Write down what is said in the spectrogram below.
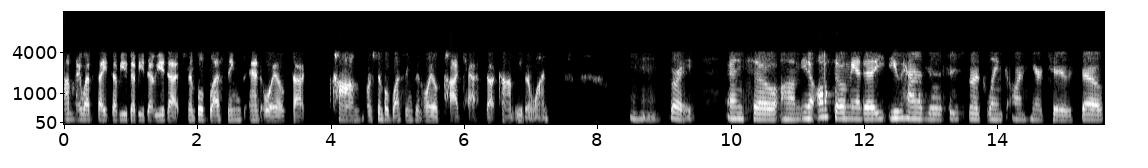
on my website www.simpleblessingsandoils.com or simpleblessingsandoilspodcast.com, either one. Mm-hmm. Great. And so, um, you know, also, Amanda, you have your Facebook link on here too. So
